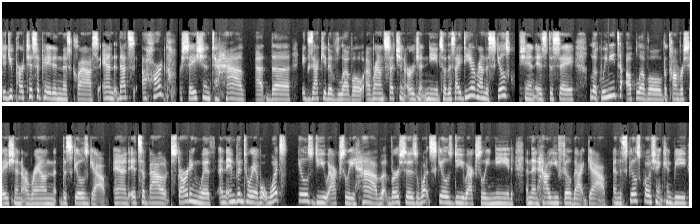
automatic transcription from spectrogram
did you participate in this class? And that's a hard conversation to have at the executive level around such an urgent need. So this idea around the skills quotient is to say, look, we need to uplevel the conversation around the skills gap. And it's about starting with an inventory of what skills do you actually have versus what skills do you actually need and then how you fill that gap? And the skills quotient can be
